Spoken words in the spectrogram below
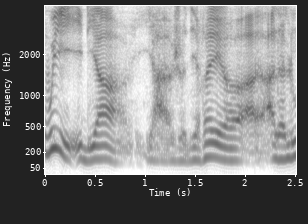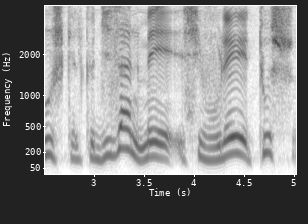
Oui, il y, a, il y a, je dirais, euh, à la louche, quelques dizaines, mais si vous voulez, tous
